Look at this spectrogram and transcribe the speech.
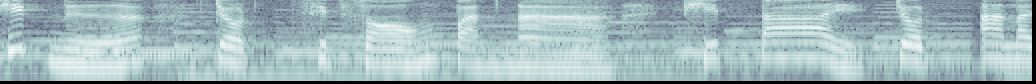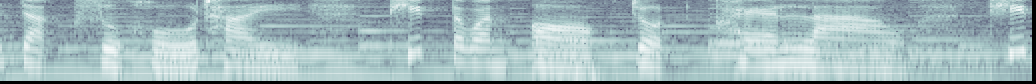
ทิศเหนือจด 12 ปันนา ทิศใต้จดอาณาจักรสุขโขทัย ทิศตะวันออกจดแคว้นลาว ทิศ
